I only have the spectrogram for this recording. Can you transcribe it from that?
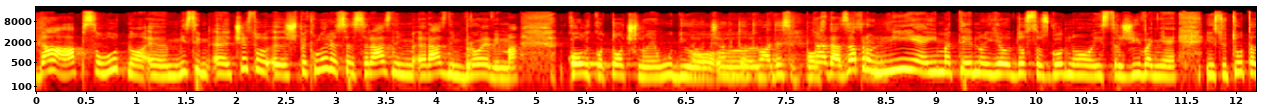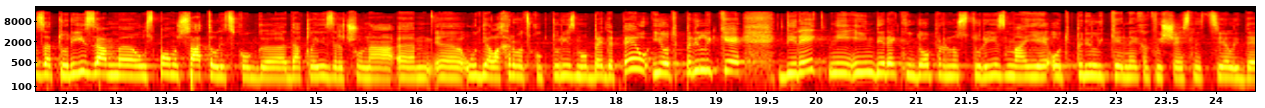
Da, apsolutno. E, mislim, e, često e, špekulira se s raznim, raznim brojevima koliko točno je udio... Da, čak do 20%. Da, da, zapravo nije. Imate jedno je dosta zgodno istraživanje Instituta za turizam uz pomoć satelitskog dakle, izračuna udjela hrvatskog turizma u BDP-u i otprilike direktni i indirektni doprinos turizma je otprilike nekakvi 16,9%.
